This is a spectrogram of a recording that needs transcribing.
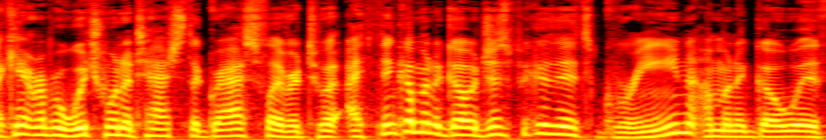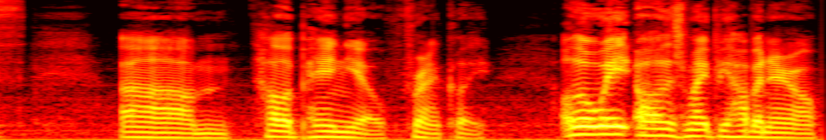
I can't remember which one attached the grass flavor to it. I think I'm going to go just because it's green. I'm going to go with um, jalapeno, frankly. Although wait, oh, this might be habanero.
